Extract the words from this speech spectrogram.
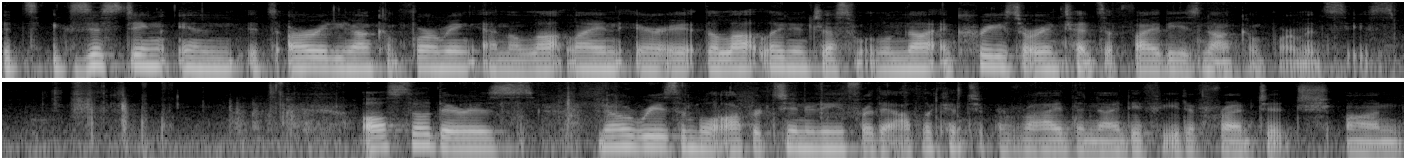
it's existing and it's already non-conforming, and the lot line area, the lot line adjustment will not increase or intensify these non-conformances. Also, there is no reasonable opportunity for the applicant to provide the 90 feet of frontage on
